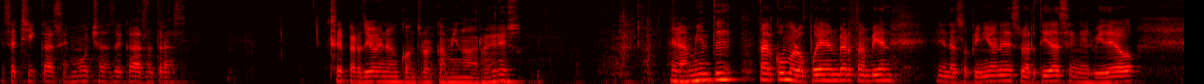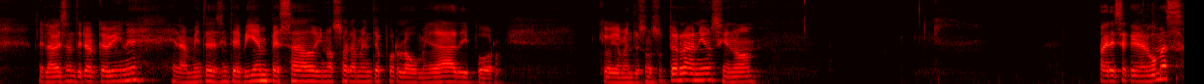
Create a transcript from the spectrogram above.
esa chica hace muchas décadas atrás se perdió y no encontró el camino de regreso. El ambiente, tal como lo pueden ver también en las opiniones vertidas en el video de la vez anterior que vine, el ambiente se siente bien pesado y no solamente por la humedad y por que obviamente son subterráneos, sino parece que hay algo más.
